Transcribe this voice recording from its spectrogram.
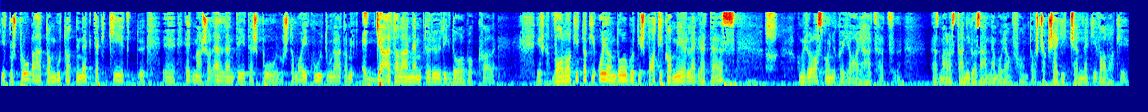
Itt most próbáltam mutatni nektek két egymással ellentétes pólust, a mai kultúrát, ami egyáltalán nem törődik dolgokkal. És valakit, aki olyan dolgot is patika mérlegre tesz, amiről azt mondjuk, hogy jaj, hát, hát ez már aztán igazán nem olyan fontos, csak segítsen neki valaki.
